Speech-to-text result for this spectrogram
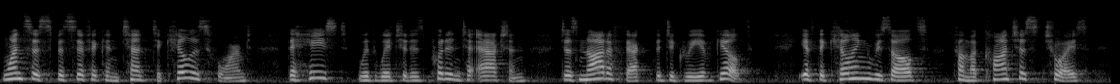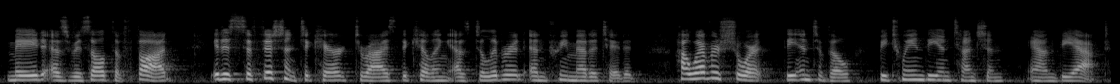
Once a specific intent to kill is formed, the haste with which it is put into action does not affect the degree of guilt. If the killing results from a conscious choice made as a result of thought, it is sufficient to characterize the killing as deliberate and premeditated, however short the interval between the intention and the act.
